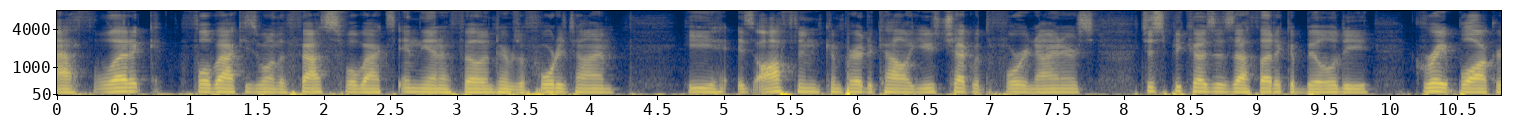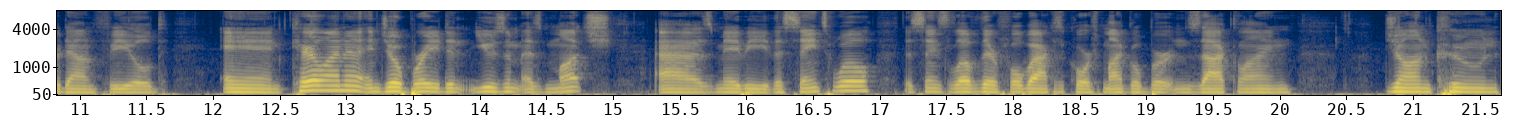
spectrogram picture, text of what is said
athletic fullback. He's one of the fastest fullbacks in the NFL in terms of 40 time. He is often compared to Kyle Juszczyk with the 49ers just because of his athletic ability, great blocker downfield. And Carolina and Joe Brady didn't use him as much as maybe the Saints will. The Saints love their fullbacks, of course, Michael Burton, Zach Line, John Kuhn,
